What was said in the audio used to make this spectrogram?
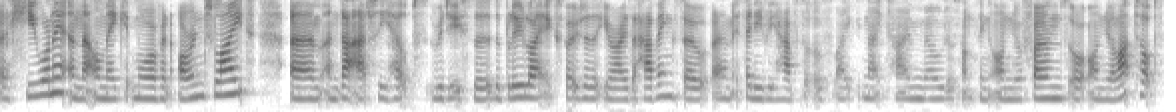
a hue on it, and that will make it more of an orange light, um, and that actually helps reduce the the blue light exposure that your eyes are having. So um, if any of you have sort of like nighttime mode or something on your phones or on your laptops,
